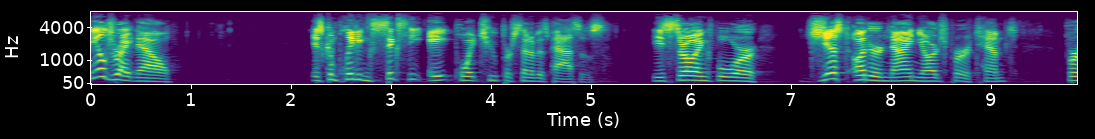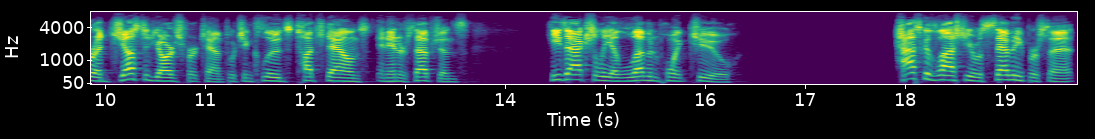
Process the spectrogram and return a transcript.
Fields right now is completing 68.2% of his passes. He's throwing for just under nine yards per attempt. For adjusted yards per attempt, which includes touchdowns and interceptions, he's actually 11.2. Haskins last year was 70%,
